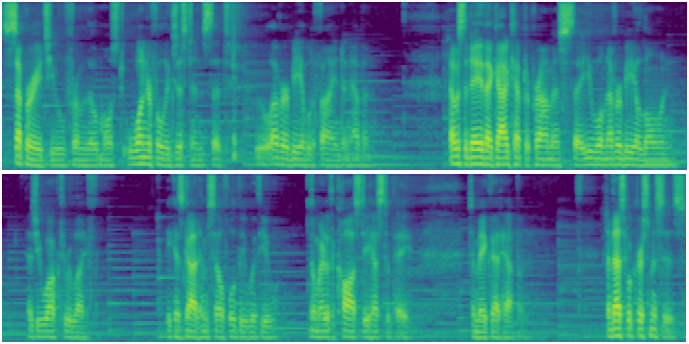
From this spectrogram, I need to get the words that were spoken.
separate you from the most wonderful existence that we will ever be able to find in heaven. That was the day that God kept a promise that you will never be alone as you walk through life, because God Himself will be with you, no matter the cost He has to pay to make that happen. And that's what Christmas is.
